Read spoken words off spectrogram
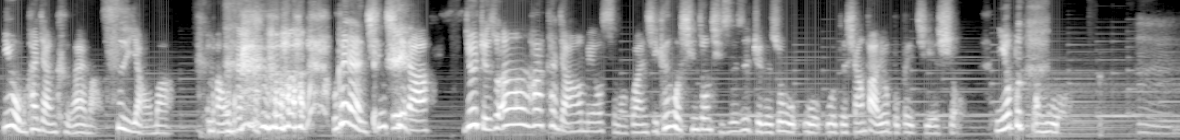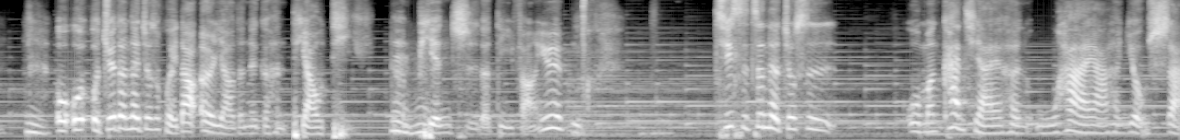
因为我们看起来很可爱嘛，四爻嘛，对吗？我 看起来很亲切啊，你就会觉得说，啊，他看起来好像没有什么关系，可是我心中其实是觉得说我我我的想法又不被接受，你又不懂我。嗯嗯，我我我觉得那就是回到二爻的那个很挑剔、很偏执的地方，因为其实真的就是我们看起来很无害啊，很友善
